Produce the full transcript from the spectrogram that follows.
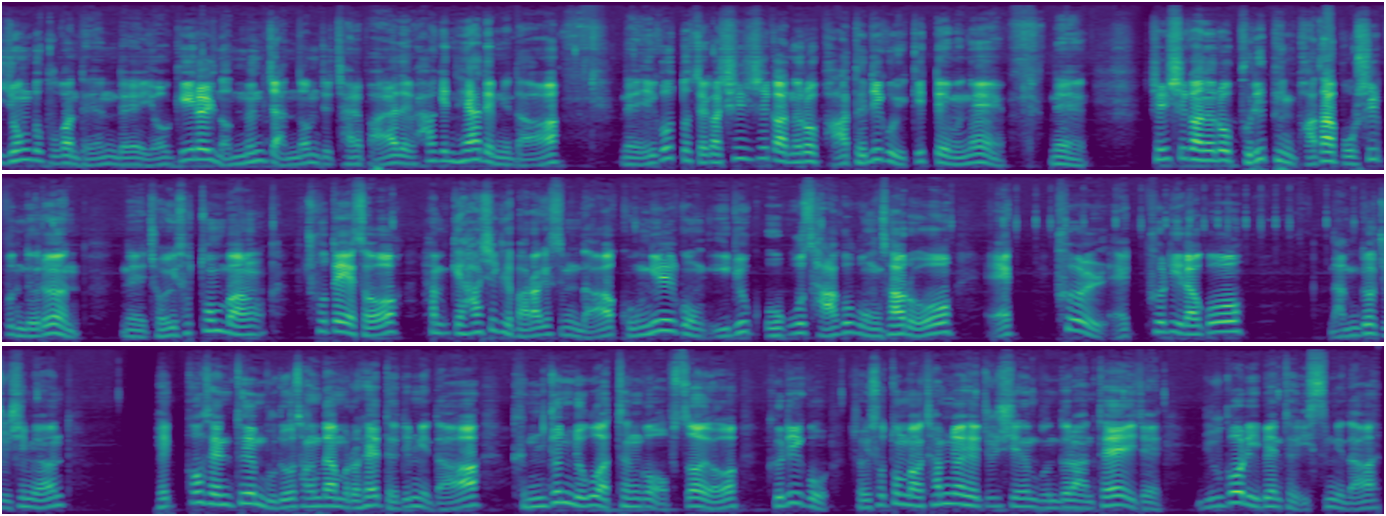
이 정도 구간 되는데 여기를 넘는지 안 넘는지 잘 봐야 돼 확인해야 됩니다. 네, 이것도 제가 실시간으로 봐드리고 있기 때문에 네, 실시간으로 브리핑 받아 보실 분들은 네, 저희 소통방 초대해서 함께 하시길 바라겠습니다. 010-2659-4904로 액플, 액플이라고 남겨주시면 100% 무료 상담으로 해드립니다. 금전 요구 같은 거 없어요. 그리고 저희 소통방 참여해 주시는 분들한테 이제 6월 이벤트 있습니다.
